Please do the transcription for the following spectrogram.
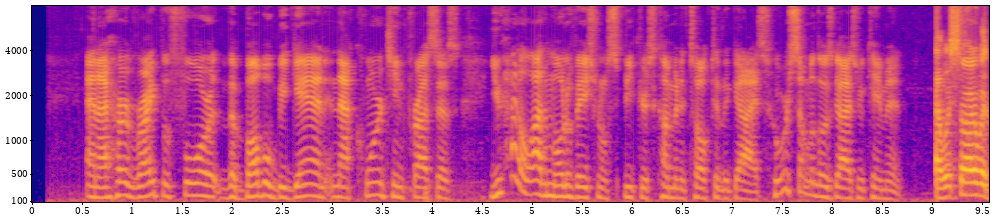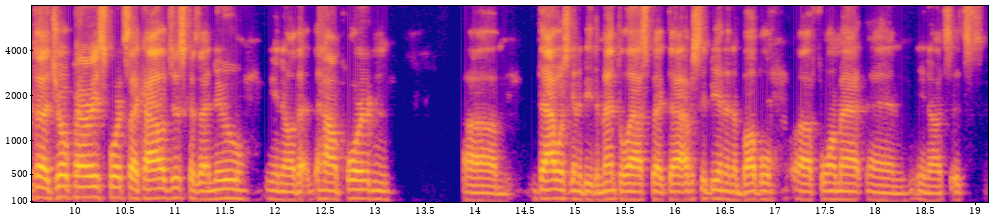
And I heard right before the bubble began in that quarantine process, you had a lot of motivational speakers come in and talk to the guys. Who were some of those guys who came in? we started with uh, Joe Perry, sports psychologist, because I knew, you know, that how important um, that was going to be the mental aspect. Obviously, being in a bubble uh, format, and you know, it's it's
